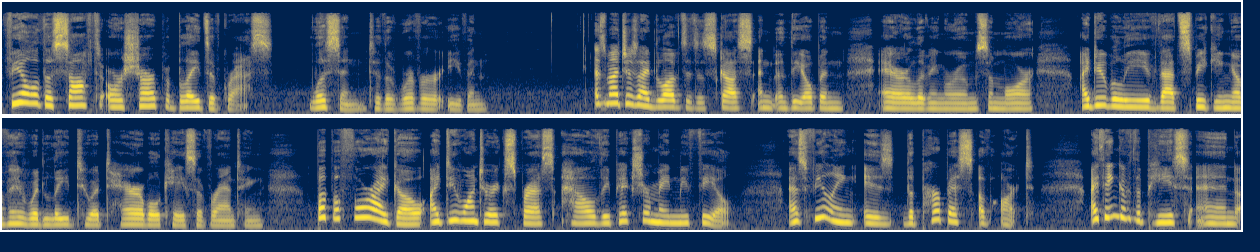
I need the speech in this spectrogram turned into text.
feel the soft or sharp blades of grass, listen to the river even. As much as I'd love to discuss and the open air living room some more, I do believe that speaking of it would lead to a terrible case of ranting. But before I go, I do want to express how the picture made me feel, as feeling is the purpose of art. I think of the piece and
